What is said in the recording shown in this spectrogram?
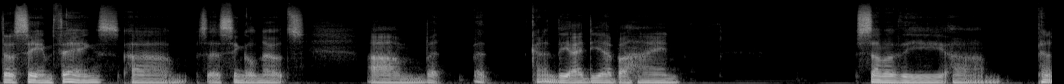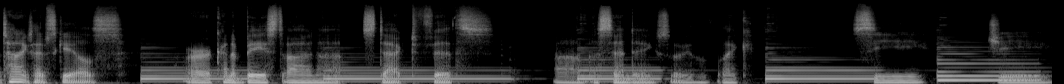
those same things um, as single notes, um, but but kind of the idea behind some of the um, pentatonic type scales are kind of based on uh, stacked fifths um, ascending. So like C, G,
